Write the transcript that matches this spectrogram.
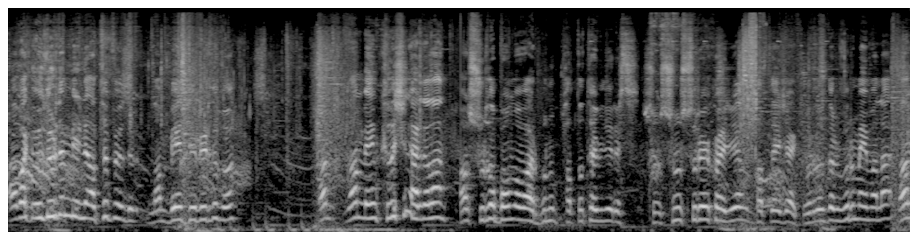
Aa bak öldürdüm birini atıp öldür. Lan beni devirdi bu. Lan, lan benim kılıç nerede lan? Aa şurada bomba var. Bunu patlatabiliriz. Şunu, şunu şuraya koyacağız. Patlayacak. Dur dur vurmayın bana. Lan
